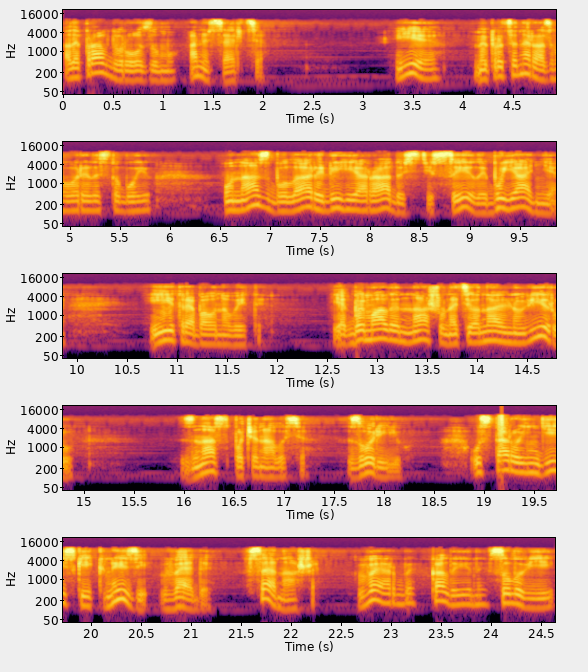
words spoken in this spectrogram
але правду розуму, а не серця. Є, ми про це не раз говорили з тобою. У нас була релігія радості, сили, буяння. Її треба оновити. Якби мали нашу національну віру, з нас починалося з оріїв. У староіндійській книзі веди все наше верби, калини, солов'ї.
